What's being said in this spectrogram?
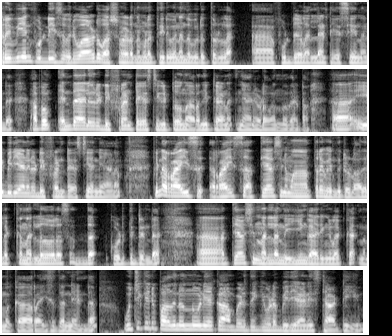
ട്രിവിയൻ ഫുഡീസ് ഒരുപാട് വർഷമായിട്ട് നമ്മുടെ തിരുവനന്തപുരത്തുള്ള ഫുഡുകളെല്ലാം ടേസ്റ്റ് ചെയ്യുന്നുണ്ട്. അപ്പം എന്തായാലും ഒരു ഡിഫറെന്റ് ടേസ്റ്റ് കിട്ടുമെന്ന് അറിഞ്ഞിട്ടാണ് ഞാനിവിടെ വന്നത് കേട്ടോ. ഈ ബിരിയാണി ഒരു ഡിഫറെന്റ് ടേസ്റ്റ് തന്നെയാണ്. പിന്നെ റൈസ് റൈസ് അത്യാവശ്യം മാത്രമേ വെന്തിട്ടുള്ളൂ. അതിലൊക്കെ നല്ലതുപോലെ ശ്രദ്ധ കൊടുത്തിട്ടുണ്ട്. അത്യാവശ്യം നല്ല നെയ്യും കാര്യങ്ങളൊക്കെ നമുക്ക് ആ റൈസ് തന്നെയുണ്ട്. ഉച്ചയ്ക്ക് ഒരു പതിനൊന്ന് മണിയൊക്കെ ആകുമ്പോഴത്തേക്ക് ഇവിടെ ബിരിയാണി സ്റ്റാർട്ട് ചെയ്യും.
